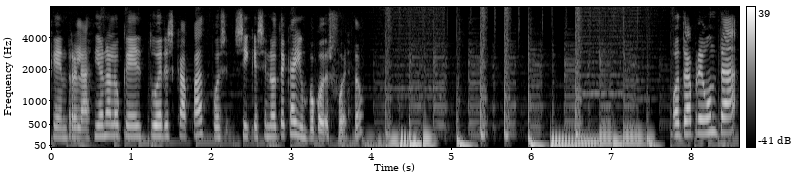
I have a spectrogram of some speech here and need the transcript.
que en relación a lo que tú eres capaz, pues sí que se note que hay un poco de esfuerzo. Otra pregunta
